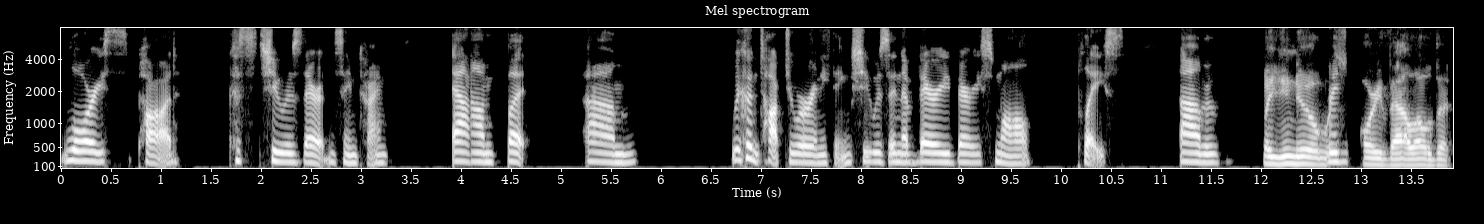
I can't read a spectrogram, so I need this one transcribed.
Lori's pod because she was there at the same time. Um, but um, we couldn't talk to her or anything. She was in a very very small place. Um, But you knew it was Lori Vallow that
